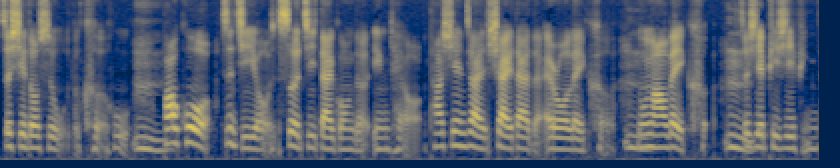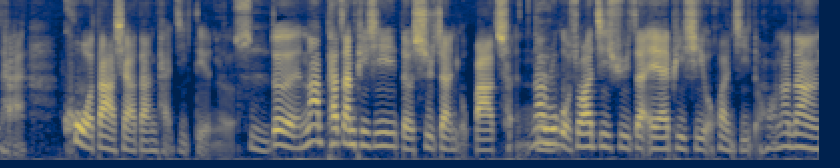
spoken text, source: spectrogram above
这些都是我的客户，嗯，包括自己有设计代工的 Intel，它现在下一代的 Arrow Lake、Lunar Lake 这些 PC 平台。扩大下单台积电了，是对。那它占 PC 的市占有八成。那如果说它继续在 AI PC 有换机的话，那当然，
